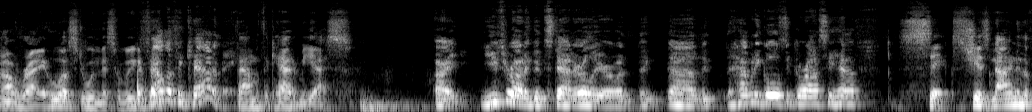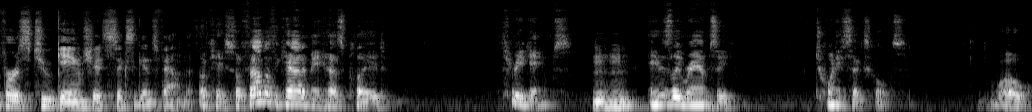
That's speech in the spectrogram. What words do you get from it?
All right. Who else do we miss? We got Falmouth Academy. Falmouth Academy. Yes. All right, you threw out a good stat earlier. With the, uh, the, how many goals did Garassi have? Six. She has nine in the first two games. She had six against Falmouth. Okay, so Falmouth Academy has played three games. Mm-hmm. Ainsley Ramsey, 26 goals. Whoa.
